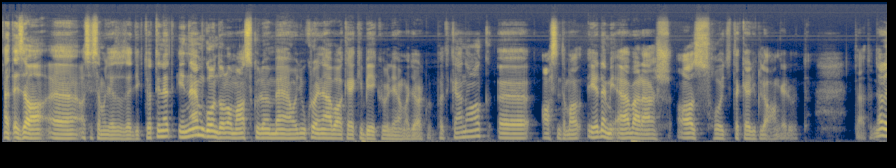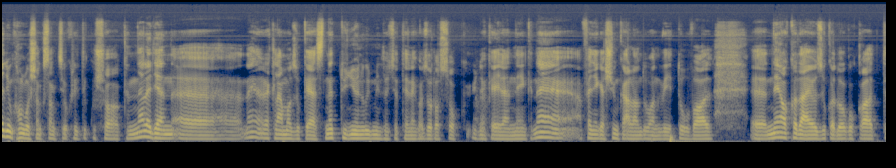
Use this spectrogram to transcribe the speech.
Hát ez a, azt hiszem, hogy ez az egyik történet. Én nem gondolom azt különben, hogy Ukrajnával kell kibékülni a magyar politikának. Azt hiszem, az érdemi elvárás az, hogy tekerjük le a hangerőt. Tehát, hogy ne legyünk hangosan szankciókritikusak, ne legyen, ne reklámozzuk ezt, ne tűnjön úgy, mint hogyha tényleg az oroszok ügynökei lennénk, ne fenyegessünk állandóan vétóval, ne akadályozzuk a dolgokat,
